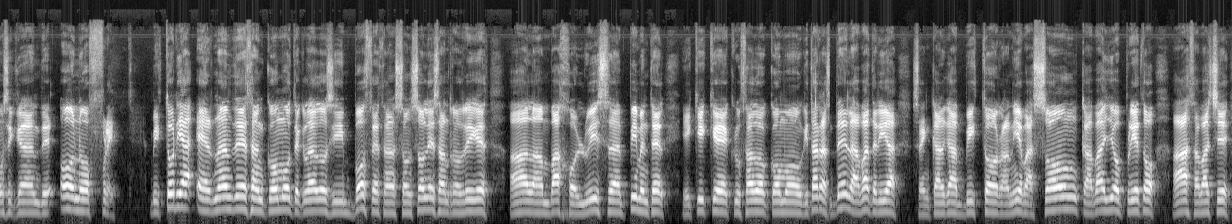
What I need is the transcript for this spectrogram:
Música de Onofre. Victoria Hernández como teclados y voces, Sonsoles San Rodríguez Alan Bajo, Luis Pimentel y Quique Cruzado como guitarras. De la batería se encarga Víctor Nieva. Son Caballo Prieto Azabache,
